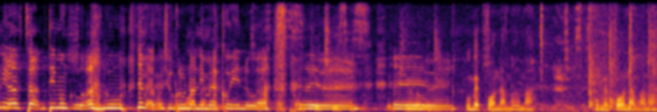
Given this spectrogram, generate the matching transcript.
ni asanti mungu wangu. Nä na cukuru na you, Jesus. Thank you, Lord. Umepona mama. Umepona mama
